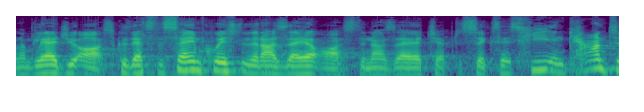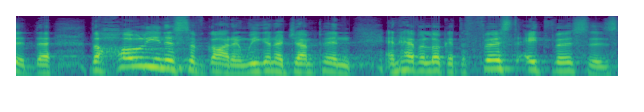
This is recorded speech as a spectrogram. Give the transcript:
Well, I'm glad you asked, because that's the same question that Isaiah asked in Isaiah chapter 6 as he encountered the, the holiness of God. And we're going to jump in and have a look at the first eight verses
